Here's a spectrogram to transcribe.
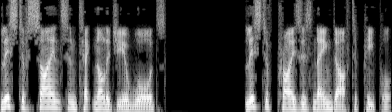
List of science and technology awards List of prizes named after people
